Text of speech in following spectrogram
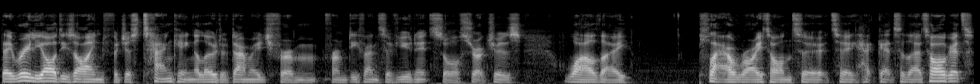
they really are designed for just tanking a load of damage from, from defensive units or structures while they plow right on to, to get to their target.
